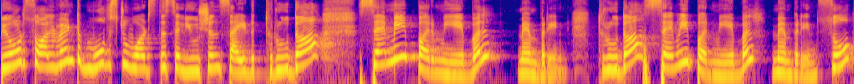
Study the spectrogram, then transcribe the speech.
pure solvent moves towards the solution side through the semi-permeable membrane through the semi-permeable membrane. So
